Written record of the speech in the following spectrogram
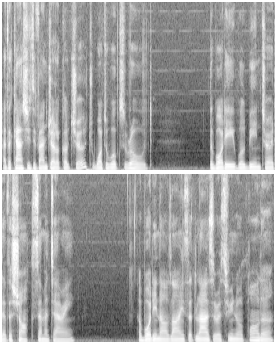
at the Cassius Evangelical Church, Waterworks Road. The body will be interred at the Choc Cemetery. Her body now lies at Lazarus Funeral Parlor,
